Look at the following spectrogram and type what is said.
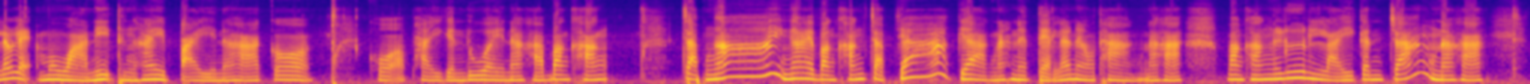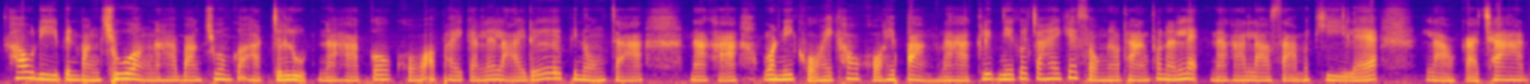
แล้วแหละเมื่อวานนี้ถึงให้ไปนะคะ ก็ขออภัยกันด้วยนะคะ บางครั้งจับง่ายง่ายบางครั้งจับยากยากนะในแต่ละแนวทางนะคะ บางครั้งลื่นไหลกันจังนะคะ เข้าดีเป็นบางช่วงนะคะ บางช่วงก็อาจจะหลุดนะคะ ก็ขออภัยกันหลาย ๆ เด้อพี่น้องจ๋านะคะ วันนี้ขอให้เข้าขอให้ปังนะคะ คลิปนี้ก็จะให้แค่ 2 แนวทางเท่านั้นแหละนะคะลาวสามัคคีและลาวกาชาติ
